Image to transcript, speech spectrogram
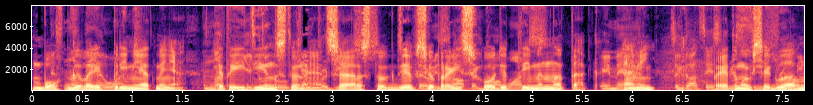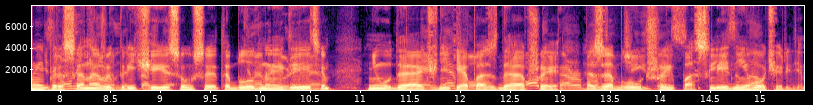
Бог говорит, прими от меня. Это единственное царство, где все происходит именно так. Аминь. Поэтому все главные персонажи притчи Иисуса — это блудные дети, неудачники, опоздавшие, заблудшие, последние в очереди.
